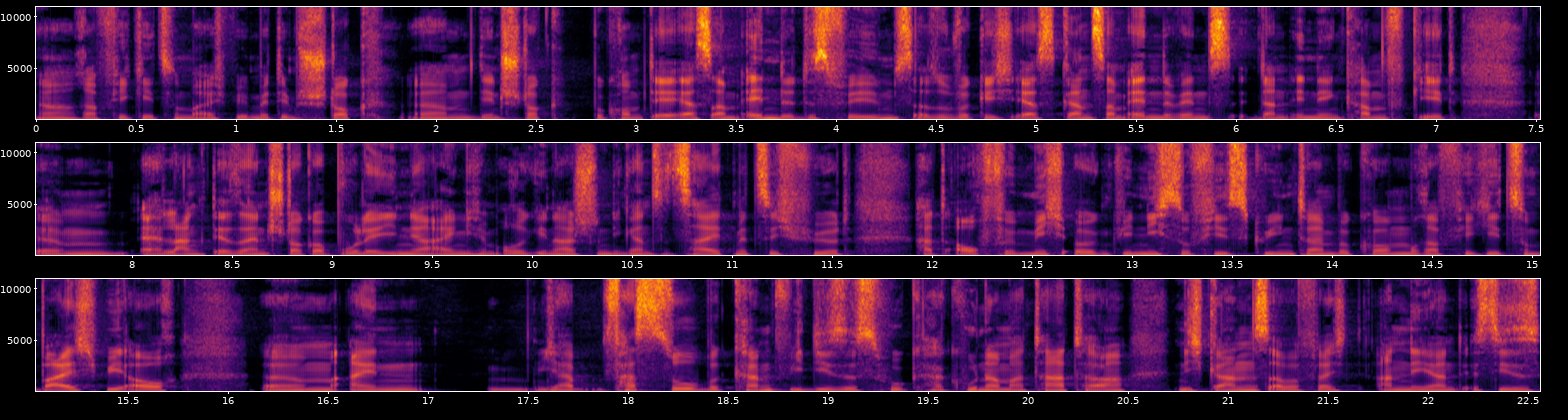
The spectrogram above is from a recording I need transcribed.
ja, Rafiki zum Beispiel mit dem Stock. Ähm, den Stock bekommt er erst am Ende des Films, also wirklich erst ganz am Ende, wenn es dann in den Kampf geht, ähm, erlangt er seinen Stock, obwohl er ihn ja eigentlich im Original schon die ganze Zeit mit sich führt. Hat auch für mich irgendwie nicht so viel Screentime bekommen. Rafiki zum Beispiel auch ähm, ein ja, fast so bekannt wie dieses Hakuna Matata, nicht ganz, aber vielleicht annähernd, ist dieses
